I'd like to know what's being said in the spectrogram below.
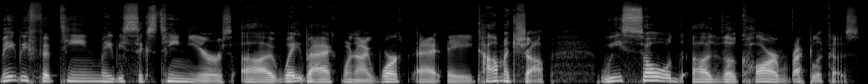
maybe 15, maybe 16 years, uh, way back when I worked at a comic shop we sold uh, the car replicas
